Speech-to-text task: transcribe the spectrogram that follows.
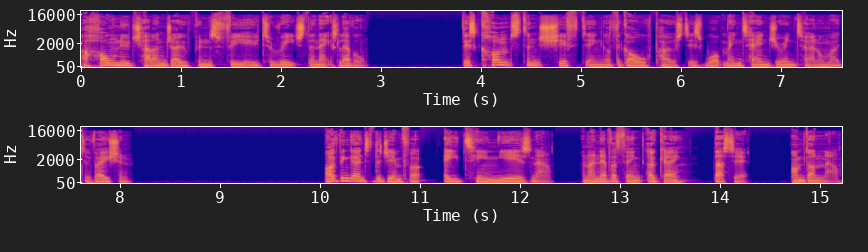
a whole new challenge opens for you to reach the next level. This constant shifting of the goalpost is what maintains your internal motivation. I've been going to the gym for 18 years now, and I never think, okay, that's it, I'm done now.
